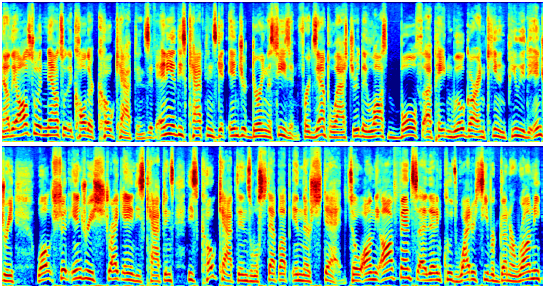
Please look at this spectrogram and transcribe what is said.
Now, they also announced what they call their co captains. If any of these captains get injured during the season, for example, last year they lost both uh, Peyton Wilgar and Keenan Pili to injury. Well, should injuries strike any of these captains, these co captains will step up in their stead. So on the offense, uh, that includes wide receiver Gunnar Romney,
